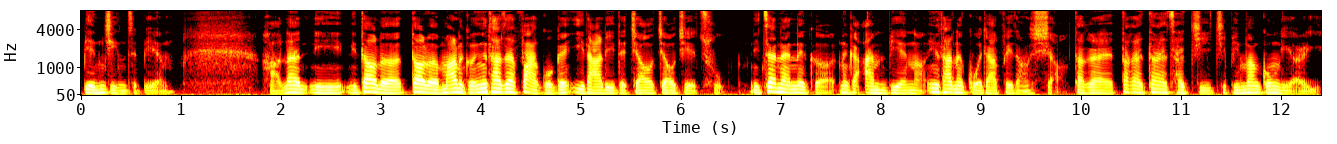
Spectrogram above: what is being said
边境这边，好，那你你到了到了 Monaco，因为它在法国跟意大利的交交界处。你站在那个那个岸边呢、因为它那国家非常小，大概大概大概才几几平方公里而已。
